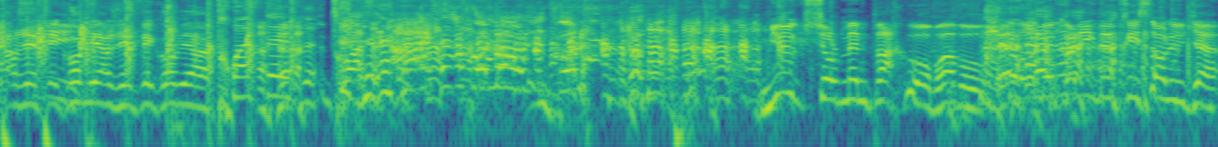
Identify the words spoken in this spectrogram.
Alors j'ai fait combien J'ai fait combien 3-16 Mieux que sur le même parcours, bravo. Drôle de chronique de Tristan Lucas.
